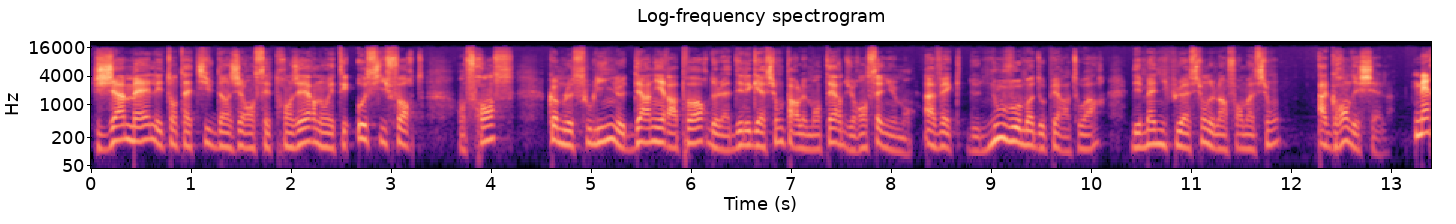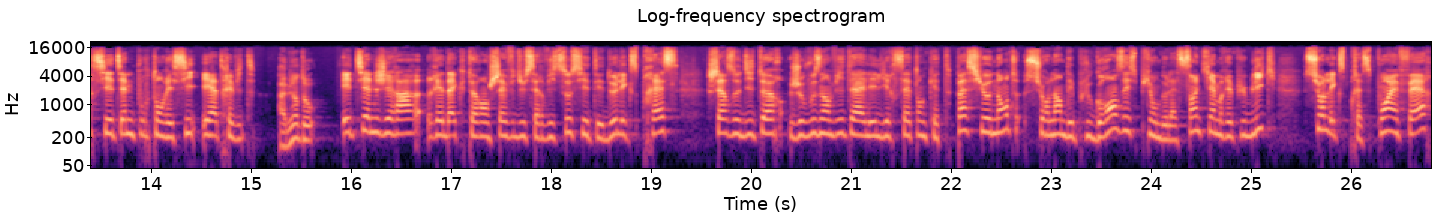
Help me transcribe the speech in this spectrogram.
jamais les tentatives d'ingérence étrangère n'ont été aussi fortes en France, comme le souligne le dernier rapport de la délégation parlementaire du renseignement, avec de nouveaux modes opératoires, des manipulations de l'information à grande échelle. Merci Étienne pour ton récit et à très vite. À bientôt! Étienne Girard, rédacteur en chef du service Société de l'Express. Chers auditeurs, je vous invite à aller lire cette enquête passionnante sur l'un des plus grands espions de la Ve République sur l'express.fr.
